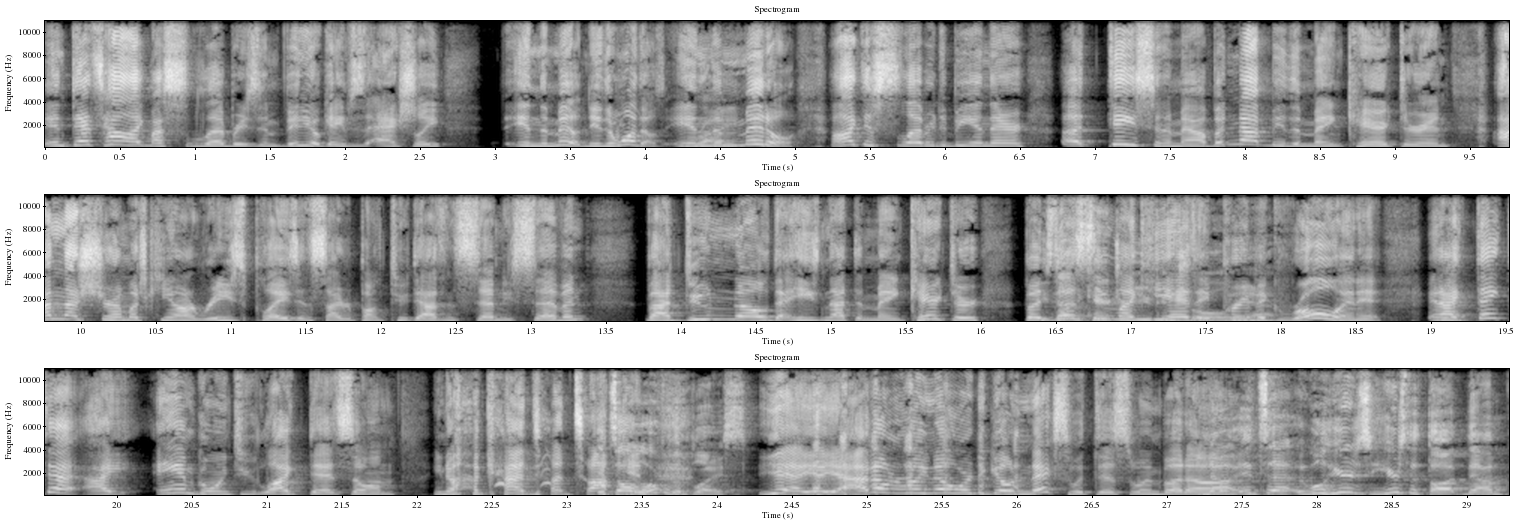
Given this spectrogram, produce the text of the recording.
And that's how I like my celebrities in video games is actually in the middle. Neither one of those. In the middle. I like the celebrity to be in there a decent amount, but not be the main character. And I'm not sure how much Keanu Reeves plays in Cyberpunk 2077. But I do know that he's not the main character, but He's not does seem like you he has a pretty yeah. big role in it. And I think that I am going to like that. So I'm, you know, I got done talking. It's all over the place. Yeah, yeah, yeah. I don't really know where to go next with this one, but um, No, it's uh, well. Here's here's the thought. Now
